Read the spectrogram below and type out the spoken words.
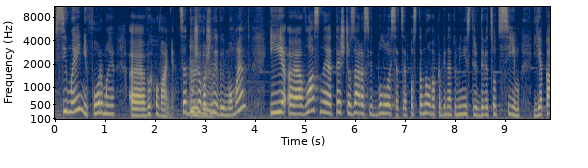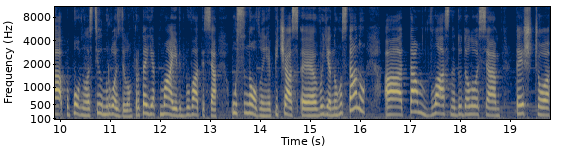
в сімейні форми е, виховання. Це дуже Мгм. важливий момент. І е, власне те, що зараз відбулося, це постанова Кабінету міністрів 907, яка поповнилась цілим розділом про те, як має відбуватися усиновлення під час е, воєнного стану. А там власне додалося те, що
